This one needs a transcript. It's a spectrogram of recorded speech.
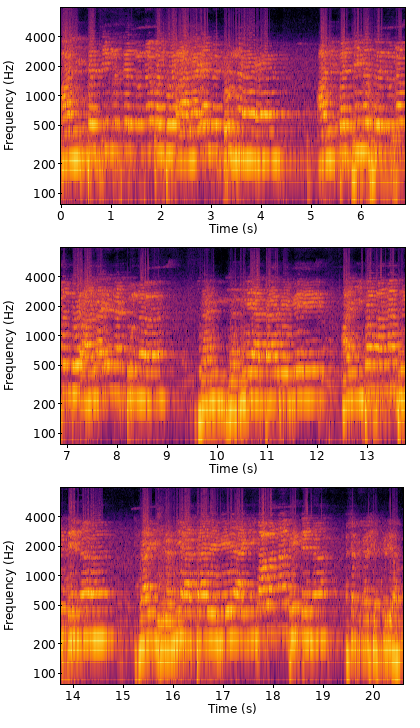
आई पश्चिम सजून बंधू आलाय नटून. आई पश्चिम सजून बंधू आलाय नटून. जाई आता वेगळे. आई बाबांना भेटेन. जाईन मी आता वेगळे. आई बाबांना भेटेन. अशा प्रकारे शेतकरी राहतो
